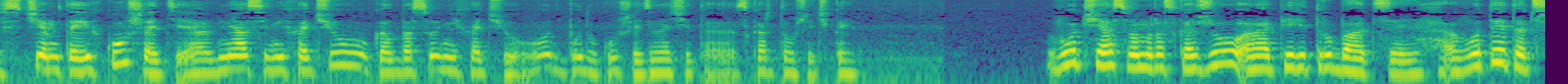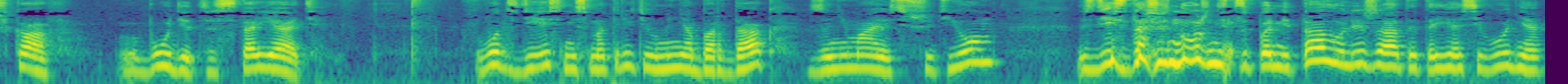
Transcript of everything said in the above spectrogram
с чем-то их кушать. А мясо не хочу, колбасу не хочу. Вот буду кушать, значит, э, с картошечкой. Вот сейчас вам расскажу о перетрубации. Вот этот шкаф будет стоять вот здесь. Не смотрите, у меня бардак. Занимаюсь шитьем. Здесь даже ножницы по металлу лежат. Это я сегодня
